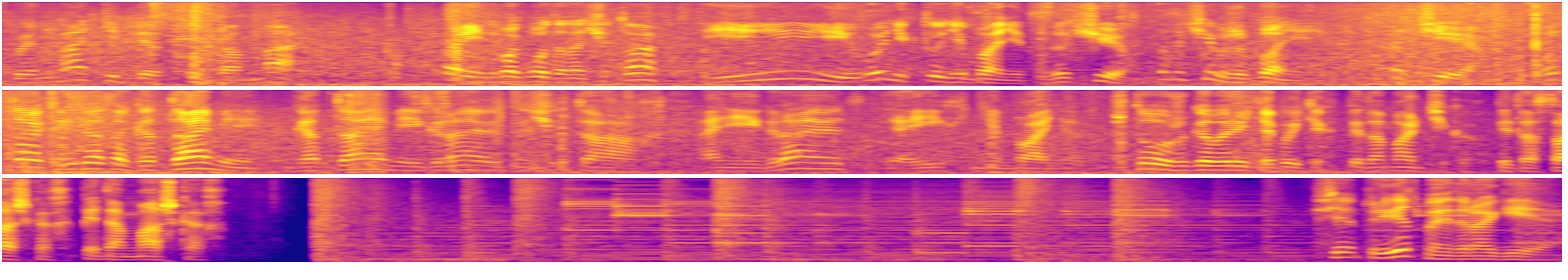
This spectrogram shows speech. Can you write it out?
такой, на тебе, сука, на. Парень два года на читах, и его никто не банит. Зачем? А зачем же банить? Зачем? Вот так ребята годами, годами играют на читах. Они играют, а их не банят. Что уже говорить об этих педомальчиках, педосашках, педомашках. Всем привет, мои дорогие!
